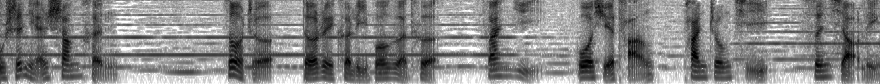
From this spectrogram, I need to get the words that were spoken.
五十年伤痕。作者：德瑞克·里波厄特，翻译：郭学堂、潘中奇、孙晓玲。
